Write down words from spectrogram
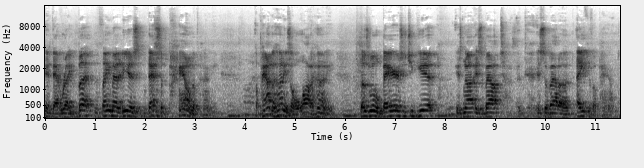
at that rate. But the thing about it is, that's a pound of honey. A pound of honey is a lot of honey. Those little bears that you get is not is about it's about an eighth of a pound.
